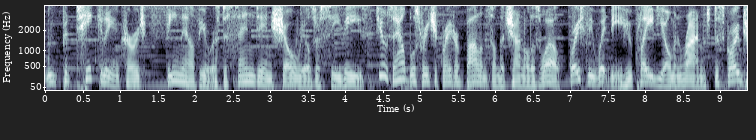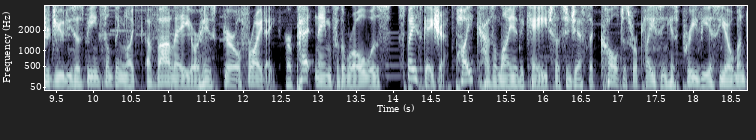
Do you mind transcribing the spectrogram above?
we particularly encourage female viewers to send in show reels or CVs, you to help us reach a greater balance on the channel as well. Grace Lee Whitney, who played Yeoman Rand, described her duties as being something like a valet or his Girl Friday. Her pet name for the role was Space Geisha. Pike has a line in the cage that suggests that Colt is replacing his previous yeoman,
